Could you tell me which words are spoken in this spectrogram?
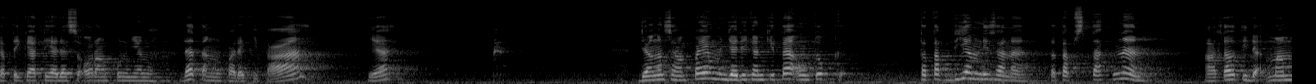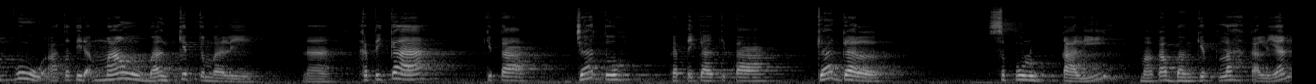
ketika tiada seorang pun yang datang pada kita, ya. Jangan sampai menjadikan kita untuk tetap diam di sana, tetap stagnan, atau tidak mampu atau tidak mau bangkit kembali. Nah, ketika kita jatuh, ketika kita gagal 10 kali, maka bangkitlah kalian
